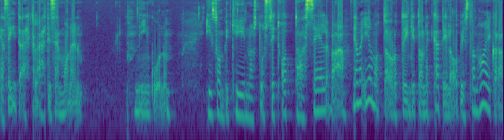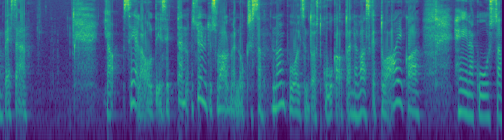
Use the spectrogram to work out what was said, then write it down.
Ja siitä ehkä lähti semmoinen niin kuin, isompi kiinnostus sit ottaa selvää. Ja me ilmoittauduttiinkin tuonne Kätilöopiston Haikaran pesään. Ja siellä oltiin sitten synnytysvalmennuksessa noin puolisentoista kuukautta ennen laskettua aikaa heinäkuussa,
